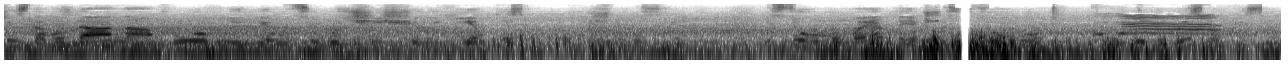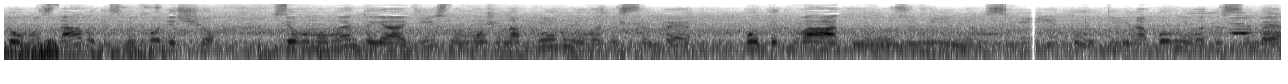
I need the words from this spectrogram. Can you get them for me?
чиста вода наповнює цю очищену ємкість внутрішнього світу. І з цього моменту, якщо з цього робити висновки, свідомо ставитись, що з цього моменту я дійсно можу наповнювати себе адекватним розумінням світу і наповнювати себе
